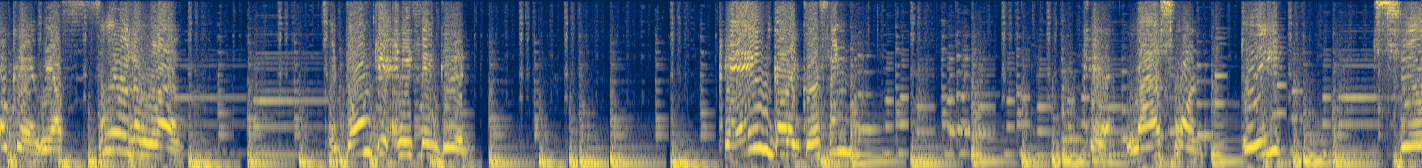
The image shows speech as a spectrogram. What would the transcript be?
Okay, we have four of them left. So don't get anything good. Okay, we got a griffin. Okay, last one. Three, two,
